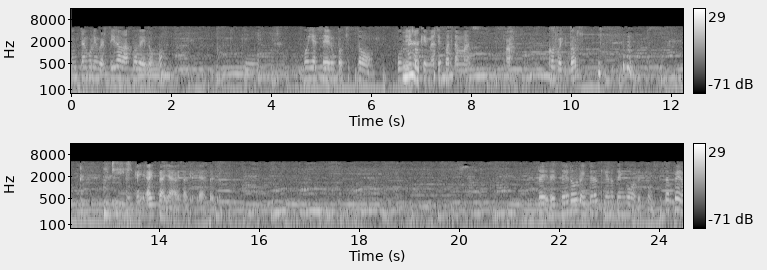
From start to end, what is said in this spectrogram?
un triángulo invertido abajo del ojo. Voy a hacer un poquito público que me hace falta más ah, corrector. Ok. Ok, ahí está, ya salió, ya salió. Re- reitero, reitero que yo no tengo esponjita, pero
